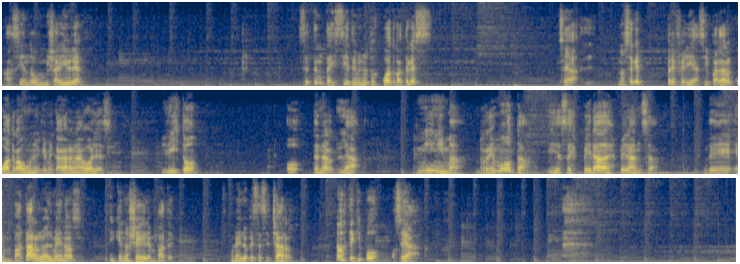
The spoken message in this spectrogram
Haciendo un villa libre. 77 minutos 4 a 3. O sea, no sé qué prefería, si perder 4 a 1 y que me cagaran a goles y listo, o tener la mínima, remota y desesperada esperanza de empatarlo al menos y que no llegue el empate. Una y López hace echar. No, este equipo, o sea.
